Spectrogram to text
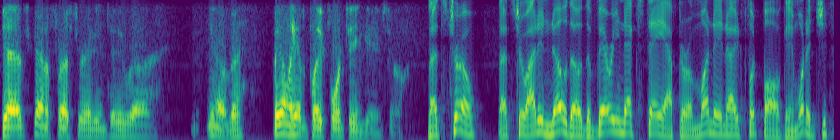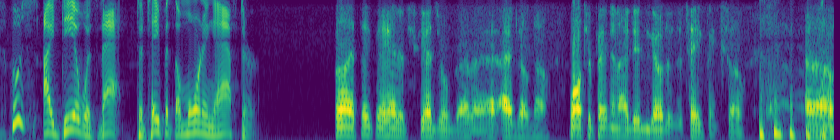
yeah, it's kind of frustrating to, uh you know, they they only had to play 14 games, so. That's true. That's true. I didn't know though. The very next day after a Monday night football game, what a whose idea was that to tape it the morning after? Well, I think they had it scheduled, but I, I don't know. Walter Payton and I didn't go to the taping, so uh,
